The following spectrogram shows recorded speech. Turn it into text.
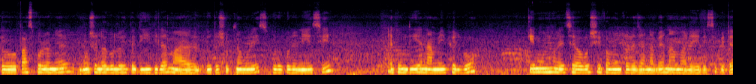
তো পাঁচফোড়নের মশলাগুলোই তো দিয়ে দিলাম, আর দুটো শুকনো মরিচ গুঁড়ো করে নিয়েছি। এখন দিয়ে নামিয়ে ফেলব। কেমন হয়েছে অবশ্যই কমেন্ট করে জানাবেন আমার এই রেসিপিটা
